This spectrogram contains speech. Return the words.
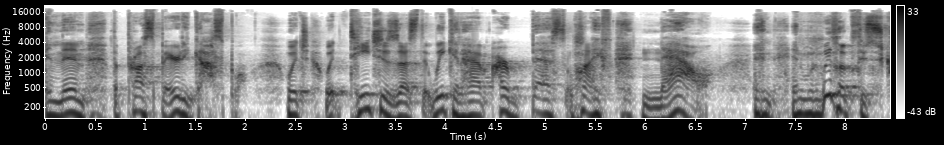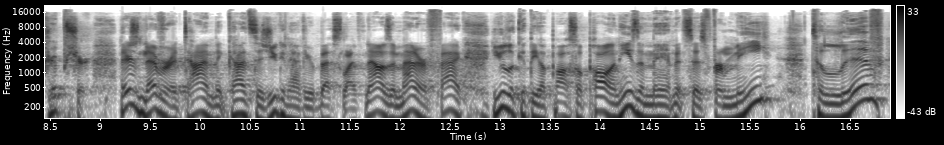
And then the prosperity gospel, which, which teaches us that we can have our best life now and, and when we look through scripture, there's never a time that God says you can have your best life now. As a matter of fact, you look at the apostle Paul and he's a man that says, for me to live,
